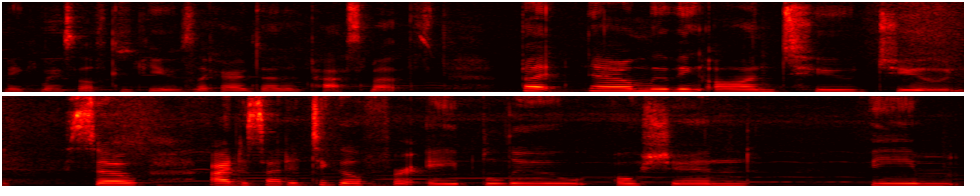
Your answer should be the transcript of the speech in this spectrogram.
make myself confused like I've done in past months. But now moving on to June. So I decided to go for a blue ocean theme,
